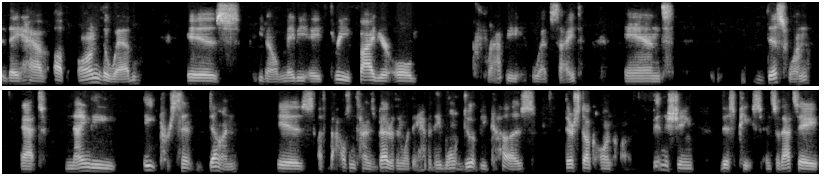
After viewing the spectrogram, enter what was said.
they have up on the web is you know maybe a three five year old crappy website and this one at 98% done is a thousand times better than what they have, but they won't do it because they're stuck on finishing this piece. And so that's a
